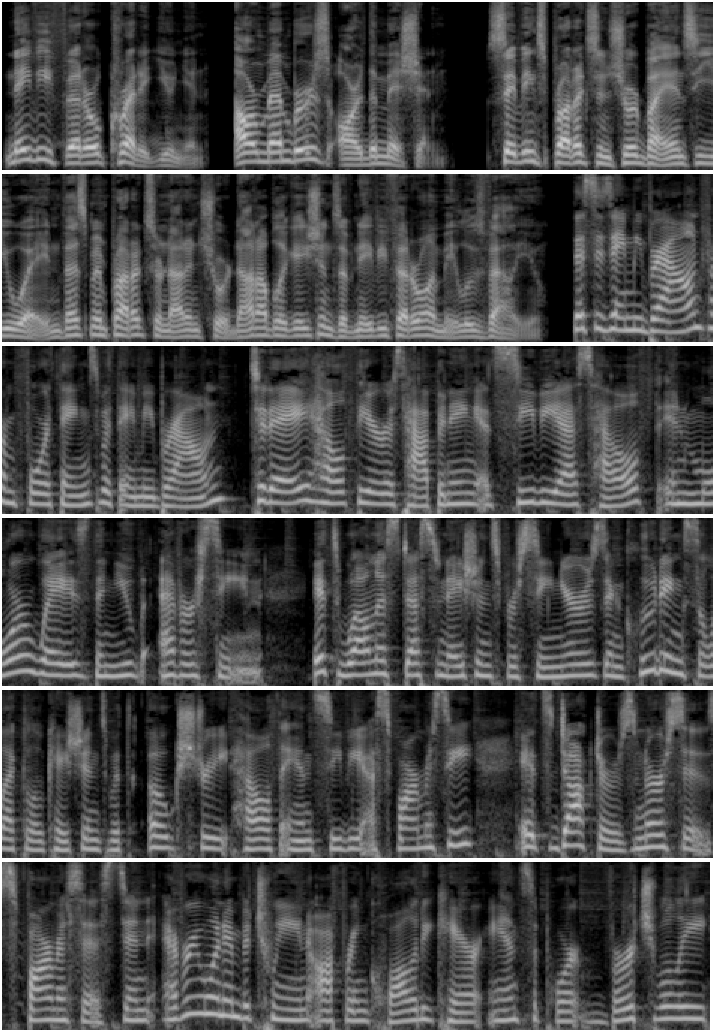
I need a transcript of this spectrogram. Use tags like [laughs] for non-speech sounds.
Navy Federal Credit Union. Our members are the mission. Savings products insured by NCUA. Investment products are not insured, not obligations of Navy Federal and may lose value. This is Amy Brown from Four Things with Amy Brown. Today, Healthier is happening at CVS Health in more ways than you've ever seen. It's wellness destinations for seniors, including select locations with Oak Street Health and CVS Pharmacy. It's doctors, nurses, pharmacists, and everyone in between offering quality care and support virtually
